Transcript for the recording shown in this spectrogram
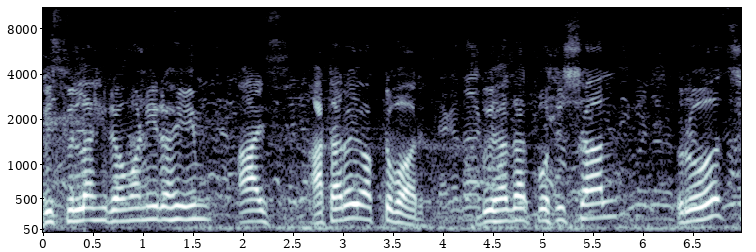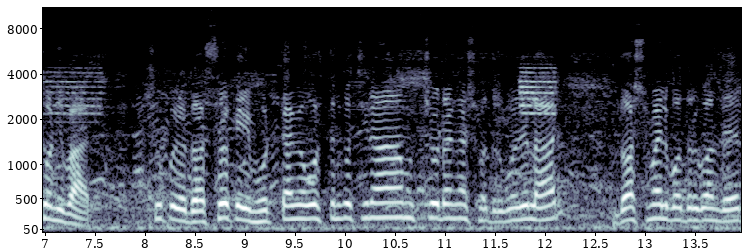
বিসমুল্লাহ রহমানি রহিম। আজ আঠারোই অক্টোবর দু হাজার পঁচিশ সাল রোজ শনিবার। সুপ্রিয় দর্শক এই মুহূর্তে আমি অবস্থান করছিলাম চোডাঙ্গা সদর উপজেলার দশ মাইল বদরগঞ্জের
